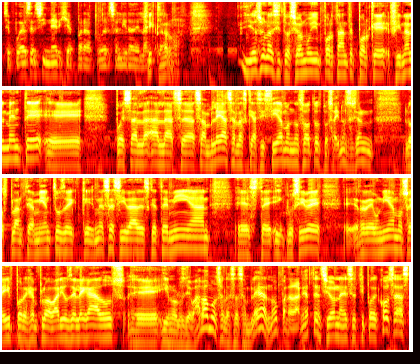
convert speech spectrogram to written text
se puede hacer sinergia para poder salir adelante. Sí, claro. Y es una situación muy importante porque finalmente, eh, pues a, las asambleas a las que asistíamos nosotros, pues ahí nos hicieron los planteamientos de qué necesidades que tenían, este, inclusive eh, reuníamos ahí, por ejemplo, a varios delegados eh, y nos los llevábamos a las asambleas, ¿no? Para darle atención a ese tipo de cosas.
